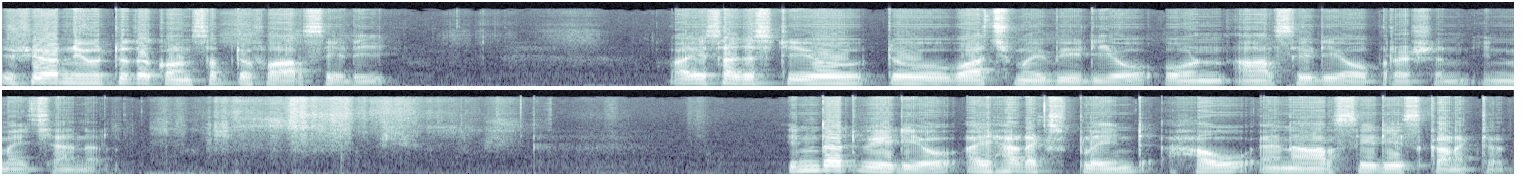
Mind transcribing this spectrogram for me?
If you are new to the concept of RCD I suggest you to watch my video on RCD operation in my channel. In that video I had explained how an RCD is connected.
